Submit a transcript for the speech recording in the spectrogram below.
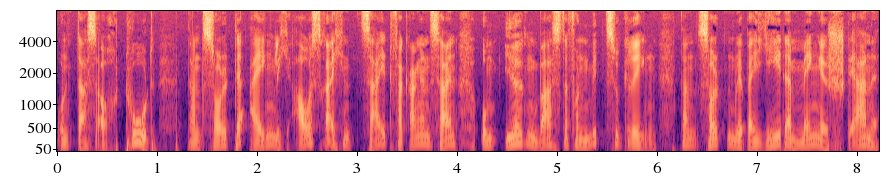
und das auch tut, dann sollte eigentlich ausreichend Zeit vergangen sein, um irgendwas davon mitzukriegen. Dann sollten wir bei jeder Menge Sterne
